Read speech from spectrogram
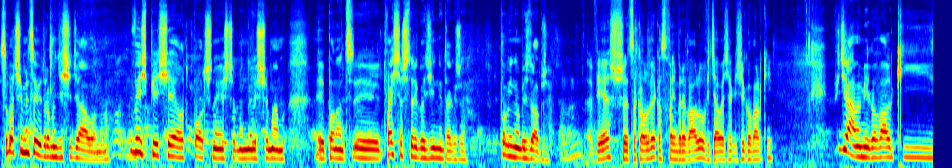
zobaczymy co jutro będzie się działo. No. Wyśpię się, odpocznę, jeszcze będę, jeszcze mam y, ponad y, 24 godziny, także powinno być dobrze. Wiesz cokolwiek o swoim rywalu? Widziałeś jakieś jego walki? Widziałem jego walki,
